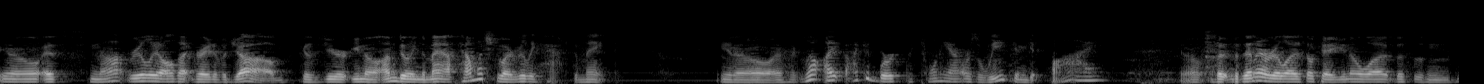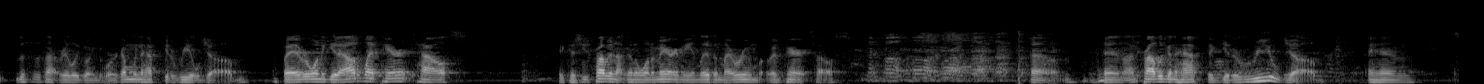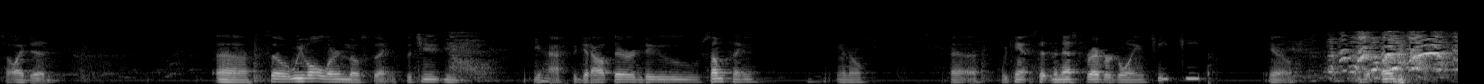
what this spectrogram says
you know, it's not really all that great of a job because you're, you know, I'm doing the math. How much do I really have to make? You know, I like, well, I I could work like 20 hours a week and get by. You know, but but then I realized, okay, you know what? This isn't this is not really going to work. I'm going to have to get a real job. If I ever want to get out of my parents' house, because she's probably not going to want to marry me and live in my room at my parents' house. Um, then I'm probably going to have to get a real job. And so I did. Uh, so we've all learned those things that you, you you have to get out there and do something. You know, uh, we can't sit in the nest forever going cheap cheap. You know.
